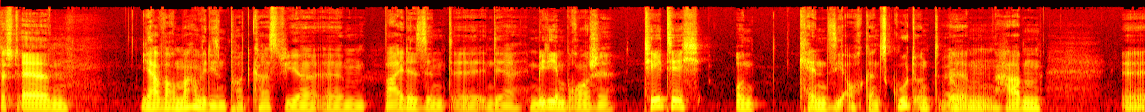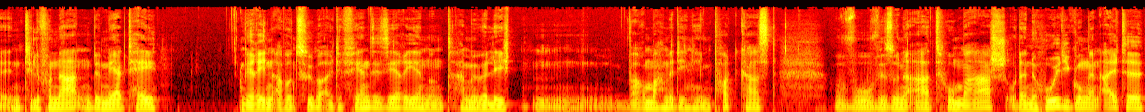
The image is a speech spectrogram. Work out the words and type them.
Das stimmt. Ähm, ja, warum machen wir diesen Podcast? Wir ähm, beide sind äh, in der Medienbranche tätig und kennen sie auch ganz gut und ähm, haben äh, in Telefonaten bemerkt, hey, wir reden ab und zu über alte Fernsehserien und haben überlegt, hm, warum machen wir nicht einen Podcast, wo wir so eine Art Hommage oder eine Huldigung an alte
